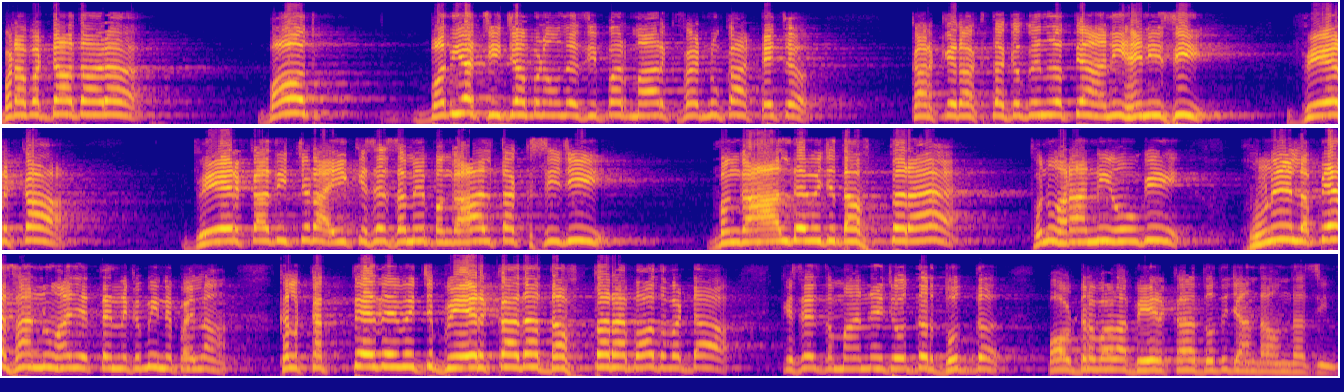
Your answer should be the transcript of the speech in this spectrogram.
ਬੜਾ ਵੱਡਾ ਅਦਾਰਾ ਬਹੁਤ ਵਧੀਆ ਚੀਜ਼ਾਂ ਬਣਾਉਂਦੇ ਸੀ, ਪਰ ਮਾਰਕਫੈਡ ਨੂੰ ਘਾਟੇ 'ਚ ਕਰਕੇ ਰੱਖਤਾ ਕਿਉਂਕਿ ਇਹਨਾਂ ਦਾ ਧਿਆਨ ਹੀ ਹੈ ਨਹੀਂ ਸੀ। ਵੇਰਕਾ ਵੇਰਕਾ ਦੀ ਚੜ੍ਹਾਈ ਕਿਸੇ ਸਮੇਂ ਬੰਗਾਲ ਤੱਕ ਸੀ ਜੀ। ਬੰਗਾਲ ਦੇ ਵਿੱਚ ਦਫ਼ਤਰ ਹੈ, ਤੁਹਾਨੂੰ ਹੈਰਾਨੀ ਹੋਊਗੀ। ਹੁਣੇ ਲੱਭਿਆ ਸਾਨੂੰ ਹਜੇ 3 ਕੁ ਮਹੀਨੇ ਪਹਿਲਾਂ। ਕਲਕੱਤੇ ਦੇ ਵਿੱਚ ਬੇਰਕਾ ਦਾ ਦਫ਼ਤਰ ਹੈ, ਬਹੁਤ ਵੱਡਾ। ਕਿਸੇ ਜ਼ਮਾਨੇ 'ਚ ਉਧਰ ਦੁੱਧ ਪਾਊਡਰ ਵਾਲਾ ਬੇਰਕਾ ਦੁੱਧ ਜਾਂਦਾ ਹੁੰਦਾ ਸੀ।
